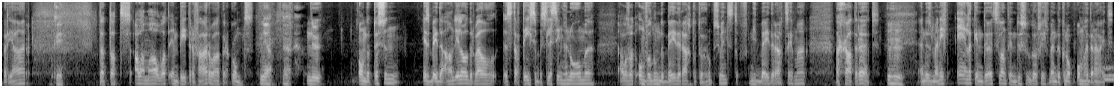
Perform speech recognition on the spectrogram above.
per jaar, okay. dat dat allemaal wat in beter vaarwater komt. Ja, ja, ja. Nu, ondertussen is bij de aandeelhouder wel een strategische beslissing genomen. Alles wat onvoldoende bijdraagt tot de groepswinst, of niet bijdraagt, zeg maar, dat gaat eruit. Mhm. Mm -hmm. En dus men heeft eigenlijk in Duitsland, in Düsseldorf, heeft men de knop omgedraaid.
